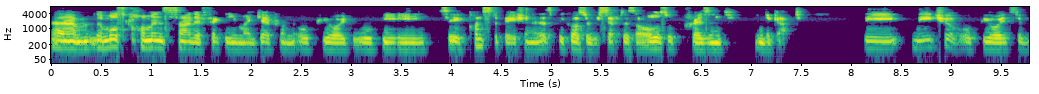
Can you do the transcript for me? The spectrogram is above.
Um, the most common side effect that you might get from an opioid will be, say, constipation, and that's because the receptors are also present in the gut. The nature of opioids are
